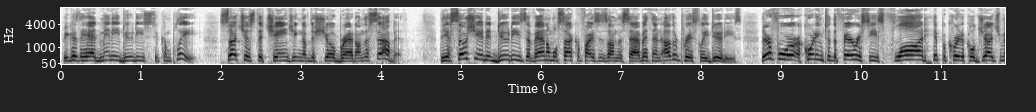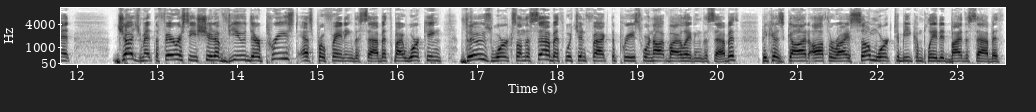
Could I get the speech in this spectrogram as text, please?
because they had many duties to complete, such as the changing of the showbread on the Sabbath. the associated duties of animal sacrifices on the Sabbath, and other priestly duties. Therefore, according to the Pharisees' flawed, hypocritical judgment, judgment, the Pharisees should have viewed their priest as profaning the Sabbath by working those works on the Sabbath, which in fact the priests were not violating the Sabbath because God authorized some work to be completed by the Sabbath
